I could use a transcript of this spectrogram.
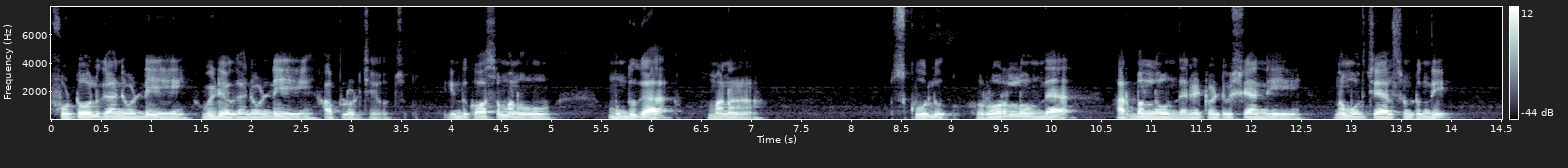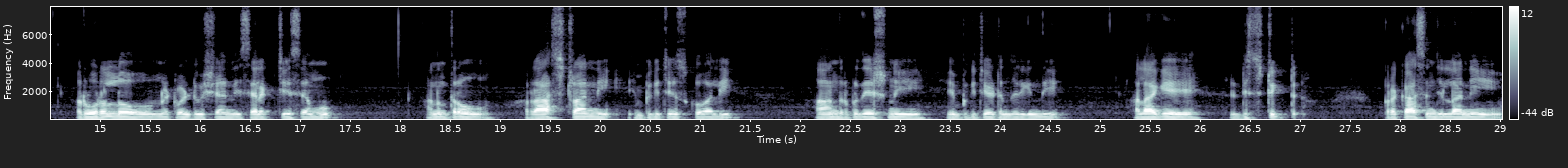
ఫోటోలు కానివ్వండి వీడియో కానివ్వండి అప్లోడ్ చేయవచ్చు. ఇందుకోసం మనం ముందుగా మన స్కూలు రూరల్లో ఉందా అర్బన్లో ఉందా అనేటువంటి విషయాన్ని నమోదు చేయాల్సి ఉంటుంది. రూరల్లో ఉన్నటువంటి విషయాన్ని సెలెక్ట్ చేశాము. అనంతరం రాష్ట్రాన్ని ఎంపిక చేసుకోవాలి. ఆంధ్రప్రదేశ్ని ఎంపిక చేయడం జరిగింది. అలాగే డిస్ట్రిక్ట్ ప్రకాశం జిల్లాని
